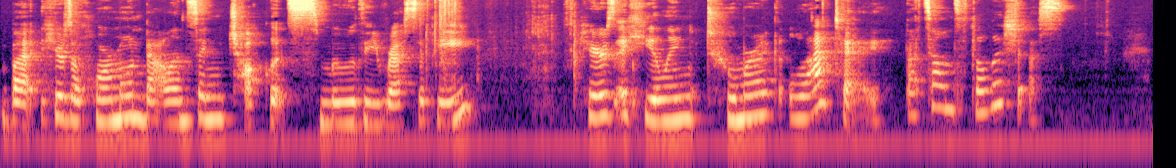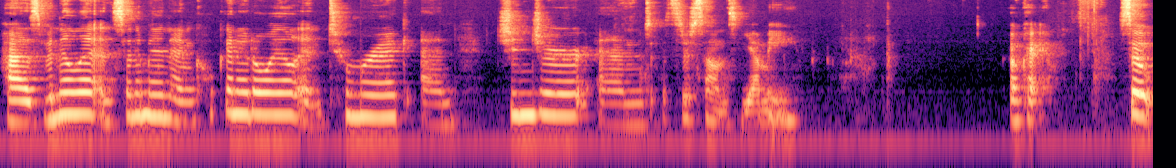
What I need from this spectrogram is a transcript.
but here's a hormone balancing chocolate smoothie recipe. Here's a healing turmeric latte. That sounds delicious has vanilla and cinnamon and coconut oil and turmeric and ginger and it just sounds yummy. Okay, so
